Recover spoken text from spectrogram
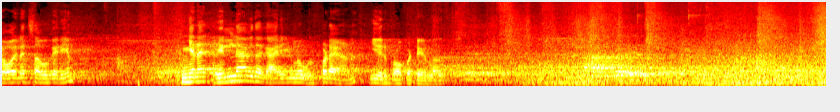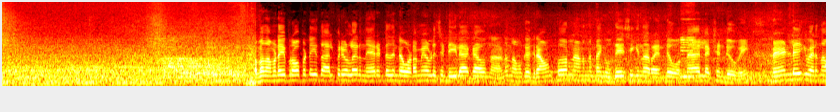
ടോയ്ലറ്റ് സൗകര്യം. ഇങ്ങനെ എല്ലാവിധ കാര്യങ്ങളും ഉൾപ്പെടെയാണ് ഈ ഒരു പ്രോപ്പർട്ടി ഉള്ളത്. അപ്പോൾ നമ്മുടെ ഈ പ്രോപ്പർട്ടി താല്പര്യമുള്ളവർ നേരിട്ട് ഇതിന്റെ ഉടമയെ വിളിച്ച് ഡീലാക്കാവുന്നതാണ് നമുക്ക് ഗ്രൗണ്ട് ഫ്ലോറിലാണെന്നുണ്ടെങ്കിൽ ഉദ്ദേശിക്കുന്ന റെന്റ് ഒന്നര ലക്ഷം രൂപയും മേളിലേക്ക് വരുന്ന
